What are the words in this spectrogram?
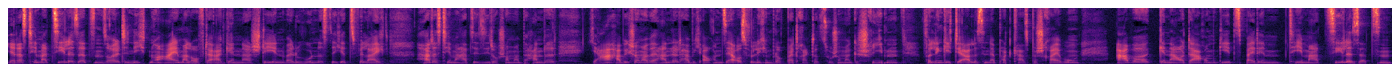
Ja, das Thema Ziele setzen sollte nicht nur einmal auf der Agenda stehen, weil du wunderst dich jetzt vielleicht, ha, das Thema hat sie sie doch schon mal behandelt. Ja, habe ich schon mal behandelt, habe ich auch einen sehr ausführlichen Blogbeitrag dazu schon mal geschrieben. Verlinke ich dir alles in der Podcast-Beschreibung. Aber genau darum geht es bei dem Thema Ziele setzen.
